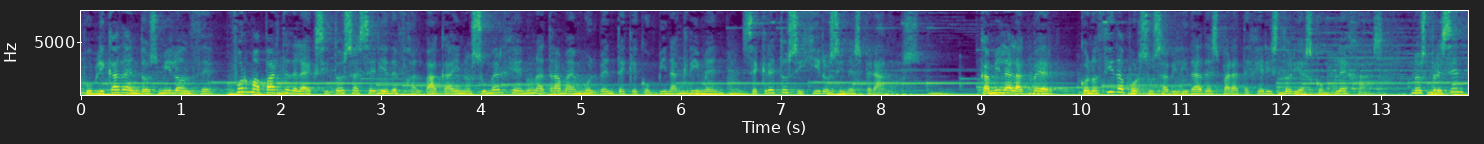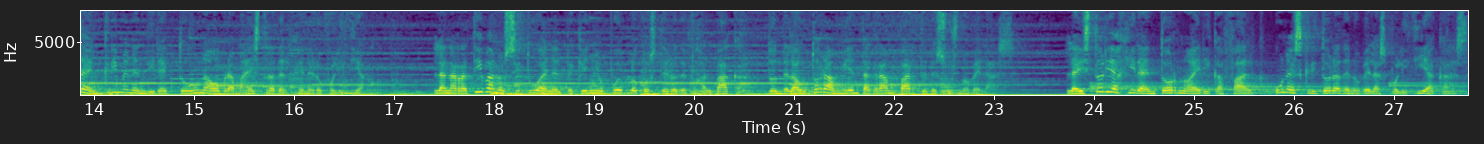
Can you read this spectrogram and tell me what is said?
publicada en 2011, forma parte de la exitosa serie de Fjalbaka y nos sumerge en una trama envolvente que combina crimen, secretos y giros inesperados. Camila Lackberg, conocida por sus habilidades para tejer historias complejas, nos presenta en Crimen en directo una obra maestra del género policíaco. La narrativa nos sitúa en el pequeño pueblo costero de Fjalbaka, donde la autora ambienta gran parte de sus novelas. La historia gira en torno a Erika Falk, una escritora de novelas policíacas,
